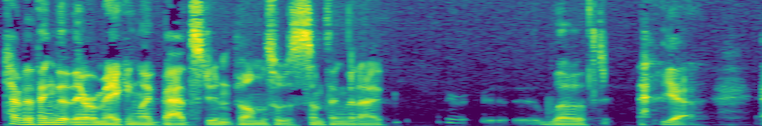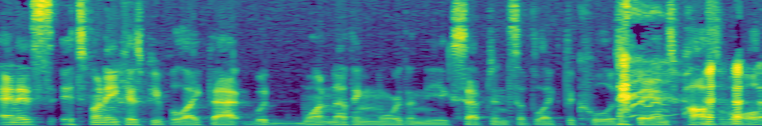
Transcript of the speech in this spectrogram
type of thing that they were making. Like bad student films was something that I loathed. Yeah. And it's it's funny because people like that would want nothing more than the acceptance of like the coolest bands possible.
